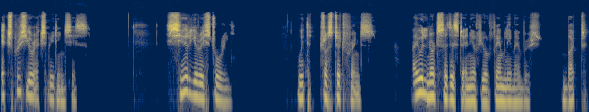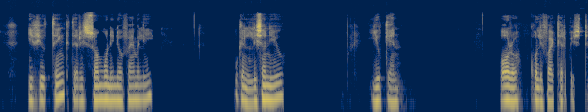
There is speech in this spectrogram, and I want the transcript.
express your experiences. Share your story with trusted friends. I will not suggest any of your family members, but if you think there is someone in your family who can listen to you, you can or a qualified therapist.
